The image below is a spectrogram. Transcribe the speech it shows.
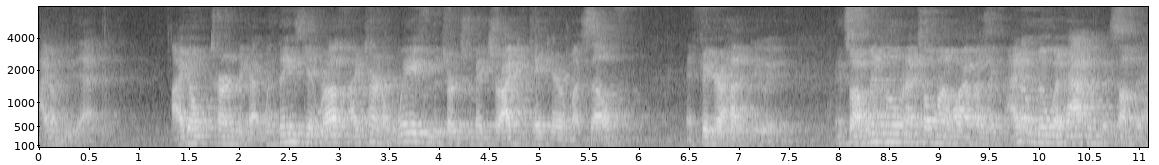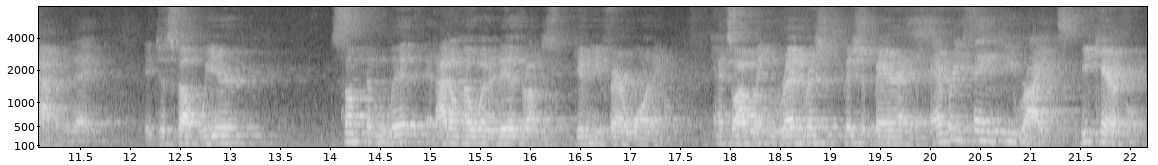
I don't do that. I don't turn to God. When things get rough, I turn away from the church to make sure I can take care of myself and figure out how to do it. And so I went home and I told my wife, I was like, I don't know what happened, but something happened today. It just felt weird. Something lit, and I don't know what it is, but I'm just giving you fair warning. And so I went and read Bishop Barron, and everything he writes, be careful.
